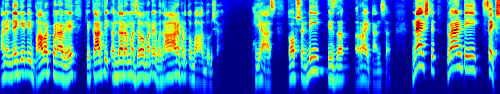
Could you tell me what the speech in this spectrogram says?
અને નેગેટિવ ભાવાર્થ પણ આવે કે કાર્તિક અંધારામાં જવા માટે વધારે પડતો બહાદુર છે. યસ તો option D is the right answer next twenty six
